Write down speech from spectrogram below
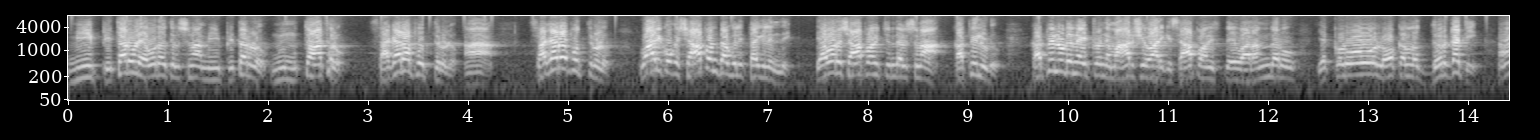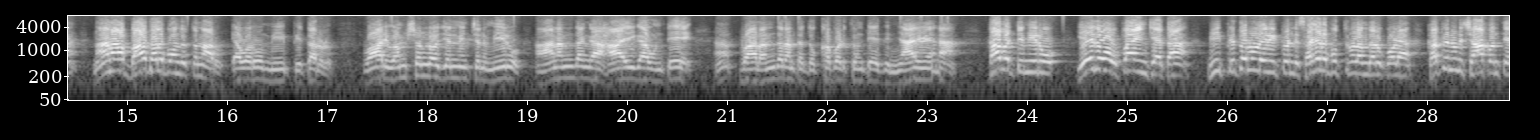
మీ పితరులు ఎవరో తెలిసినా? మీ పితరులు మీ ముత్తాతలు సగరపుత్రులు. ఆ సగరపుత్రులు. వారికి ఒక శాపం తగిలి తగిలింది. ఎవరు శాపం ఇచ్చింది తెలిసిన కపిలుడు. కపిలుడు అనేటువంటి మహర్షి వారికి శాపం ఇస్తే వారందరూ ఎక్కడో లోకంలో దుర్గతి నానా బాధలు పొందుతున్నారు. ఎవరు? మీ పితరుడు. వారి వంశంలో జన్మించిన మీరు ఆనందంగా హాయిగా ఉంటే వారందరంత వారందరూ అంత దుఃఖపడుతుంటే ఇది న్యాయమేనా? కాబట్టి మీరు ఏదో ఉపాయం చేత మీ పితరులైనటువంటి సగరపుత్రులందరూ కూడా కపిలుని శాపంతే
